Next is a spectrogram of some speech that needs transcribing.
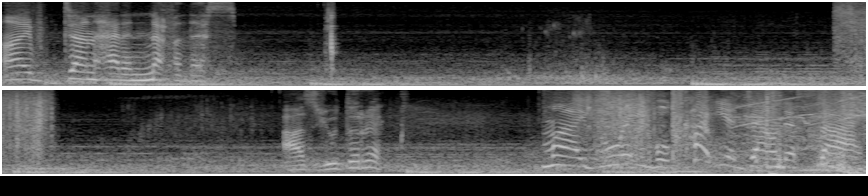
I've done had enough of this. As you direct. My blade will cut you down to size.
